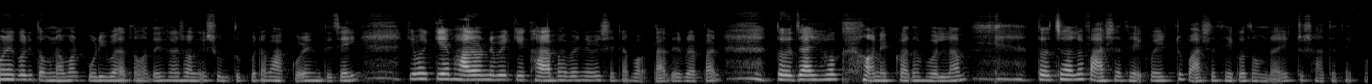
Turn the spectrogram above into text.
মনে করি তোমরা আমার পরিবার, তোমাদের সঙ্গে সুখ দুঃখটা ভাগ করে নিতে চাই। কিংবা কে ভালো নেবে, কে খারাপভাবে নেবে, সেটা তাদের ব্যাপার। তো যাই হোক, অনেক কথা বললাম। তো চলো পাশে থেকো, একটু পাশে থেকো তোমরা, একটু সাথে থেকো।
